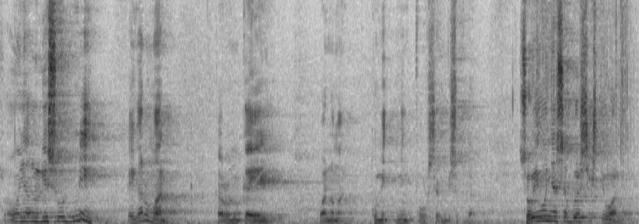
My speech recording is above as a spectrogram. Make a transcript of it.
So, yung lisod ni, kay nga naman, karon kay, kuha naman, commitment for service of God. So, ingon niya sa verse 61,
